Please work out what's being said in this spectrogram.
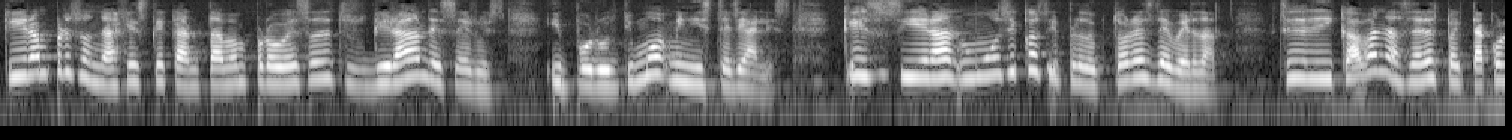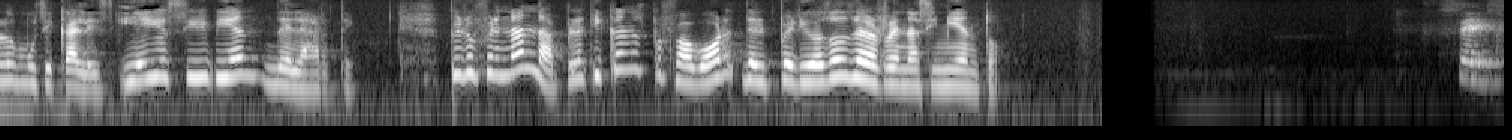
que eran personajes que cantaban proezas de sus grandes héroes, y por último ministeriales, que esos sí eran músicos y productores de verdad, se dedicaban a hacer espectáculos musicales y ellos sí vivían del arte. Pero Fernanda, platícanos por favor del periodo del Renacimiento. 6.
